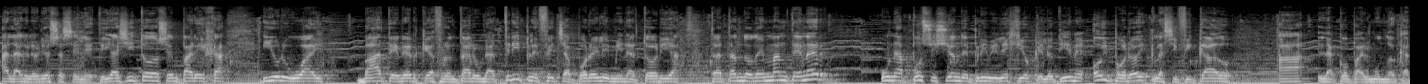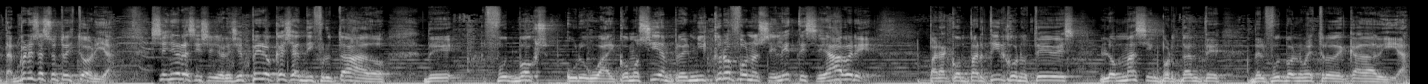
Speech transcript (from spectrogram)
a la gloriosa celeste. Y allí todos en pareja y Uruguay va a tener que afrontar una triple fecha por eliminatoria tratando de mantener una posición de privilegio que lo tiene hoy por hoy clasificado a la Copa del Mundo de Qatar. Pero esa es otra historia. Señoras y señores, espero que hayan disfrutado de Footbox Uruguay. Como siempre, el micrófono celeste se abre para compartir con ustedes lo más importante del fútbol nuestro de cada día.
